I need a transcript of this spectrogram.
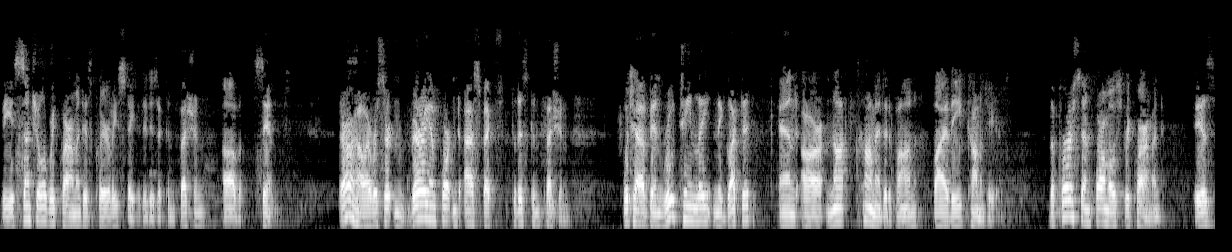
The essential requirement is clearly stated. It is a confession of sins. There are, however, certain very important aspects to this confession which have been routinely neglected and are not commented upon by the commentators. The first and foremost requirement is,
